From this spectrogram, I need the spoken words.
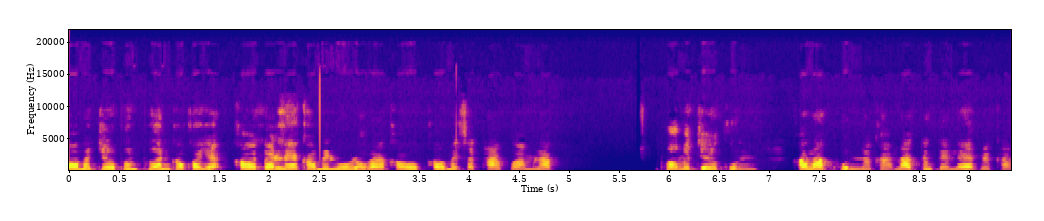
อมาเจอเพื่อนๆเขาก็อยาเขาตอนแรกเขาไม่รู้หรอกว่าเขาเขาไม่ศรัทธาความรัก พอมาเจอคุณเขารักคุณนะคะรักตั้งแต่แรกนะคะ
